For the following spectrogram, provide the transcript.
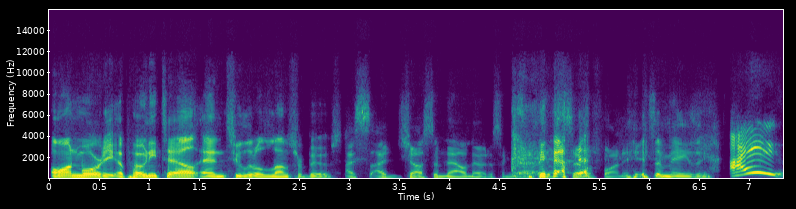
on Morty a ponytail and two little lumps for boobs. I, I just am now noticing that. It's so funny. It's amazing. I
